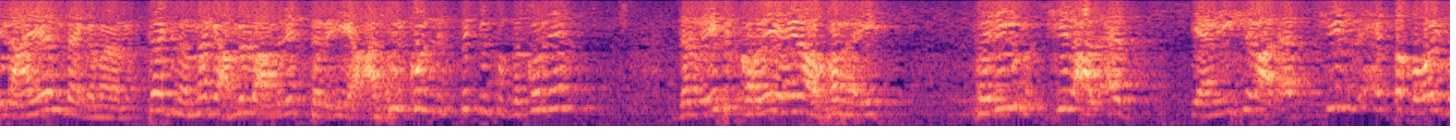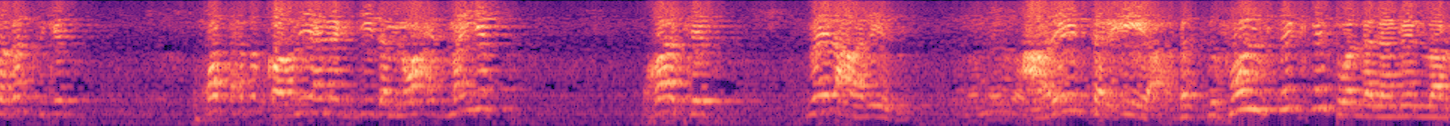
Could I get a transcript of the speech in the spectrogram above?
العيان ده يا جماعة محتاج لما أجي أعمل له عملية ترقيع. عشان كل ال thickness of the cornea ده بقيه القرنيه هنا اخبارها إيه؟ سليمه شيل على القد. يعني إيه شيل على القد؟ شيل الحته اللي بايظه بس كده. وحط حتة قرنيه هنا جديدة من واحد ميت وخلاص كده. اسمها العملية دي؟ عمليه ترقيع. بس full thickness ولا lamellar؟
